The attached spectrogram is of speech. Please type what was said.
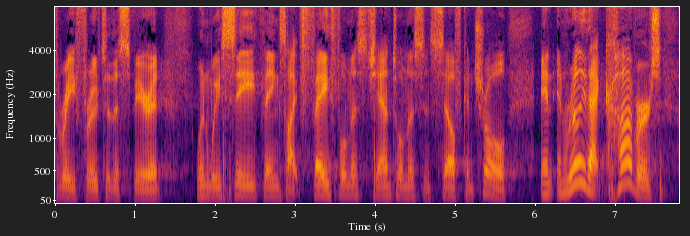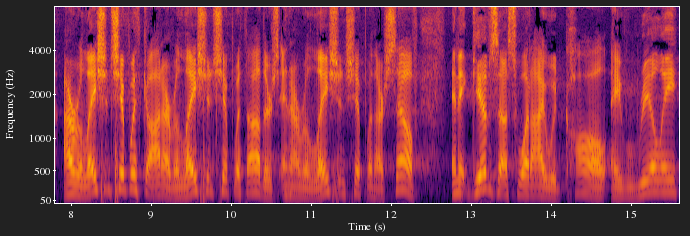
three fruits of the Spirit, when we see things like faithfulness, gentleness, and self control. And, and really, that covers our relationship with God, our relationship with others, and our relationship with ourselves. And it gives us what I would call a really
